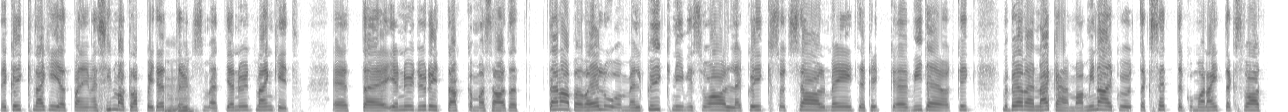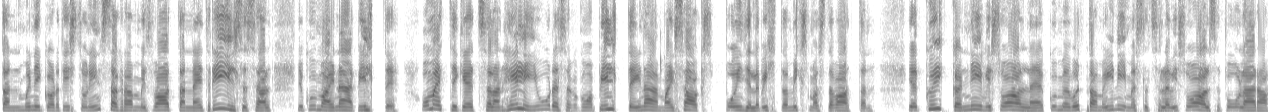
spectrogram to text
me kõik nägijad panime silmaklapid ette mm, -hmm. ütlesime, et ja nüüd mängid, et ja nüüd ürita hakkama saada, et tänapäeva elu on meil kõik nii visuaalne, kõik sotsiaalmeedia, kõik äh, videod, kõik, me peame nägema, mina ei kujutaks ette, kui ma näiteks vaatan, mõnikord istun Instagramis, vaatan neid reels'e seal ja kui ma ei näe pilti. ometigi, et seal on heli juures, aga kui ma pilti ei näe, ma ei saaks pointile pihta, miks ma seda vaatan. ja kõik on nii visuaalne ja kui me võtame inimestelt selle visuaalse poole ära,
